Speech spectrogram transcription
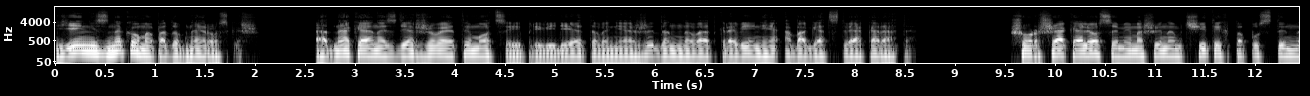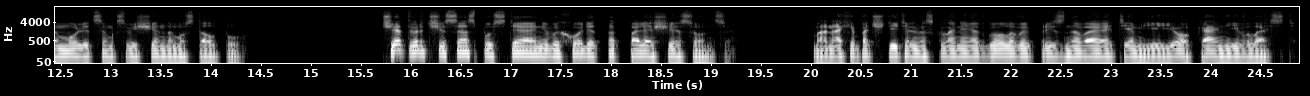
Ей не знакома подобная роскошь. Однако она сдерживает эмоции при виде этого неожиданного откровения о богатстве Акарата. Шурша колесами, машина мчит их по пустынным улицам к священному столпу. Четверть часа спустя они выходят под палящее солнце. Монахи почтительно склоняют головы, признавая тем ее, Каньи, власть.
